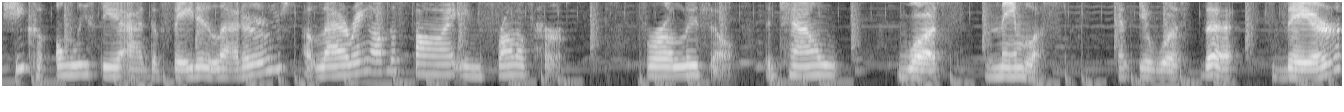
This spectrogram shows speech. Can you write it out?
she could only stare at the faded letters, lettering of the sign in front of her. For Lisa, the town was nameless, and it was the, there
